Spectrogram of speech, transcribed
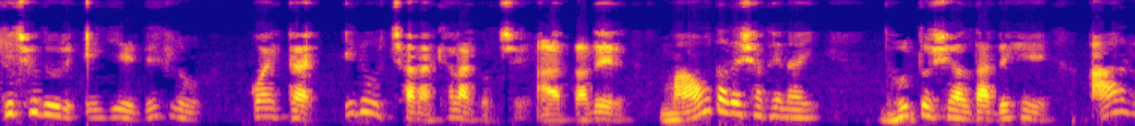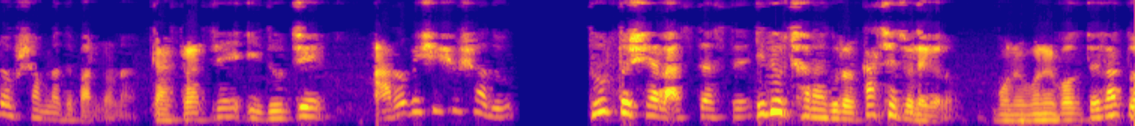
কিছু দূর এগিয়ে দেখল কয়েকটা ইঁদুর ছাড়া খেলা করছে। আর তাদের মাও তাদের সাথে নাই। ধূর্ত শিয়াল তা দেখে আর লোভ সামলাতে পারল না। কাকড়ার চেয়ে ইঁদুর যে আরও বেশি সুস্বাদু, ধূর্ত শিয়াল আস্তে আস্তে ইঁদুর ছানাগুলোর কাছে চলে গেল। মনে মনে বলতে লাগল,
